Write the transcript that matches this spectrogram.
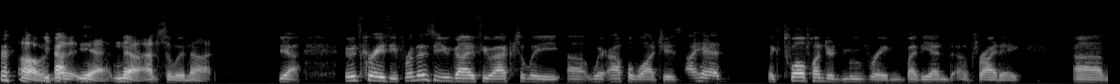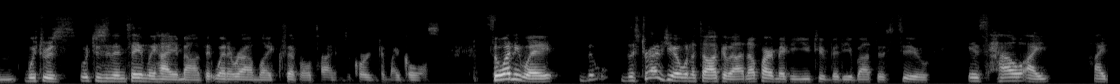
Oh, Yeah. yeah. yeah. No, absolutely not. Yeah, it was crazy. For those of you guys who actually uh, wear Apple Watches, I had like 1,200 move ring by the end of Friday, um, which was which is an insanely high amount that went around like several times according to my goals. So anyway, the the strategy I want to talk about, and I'll probably make a YouTube video about this too, is how I I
